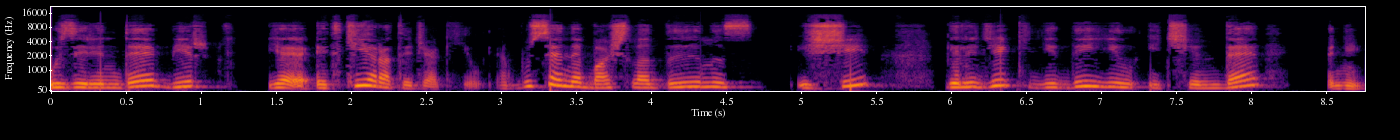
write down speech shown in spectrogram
üzerinde bir etki yaratacak yıl. Yani bu sene başladığınız işi gelecek 7 yıl içinde hani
